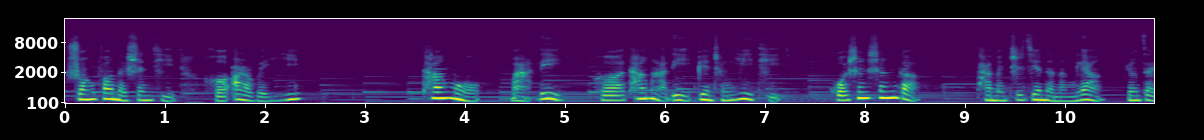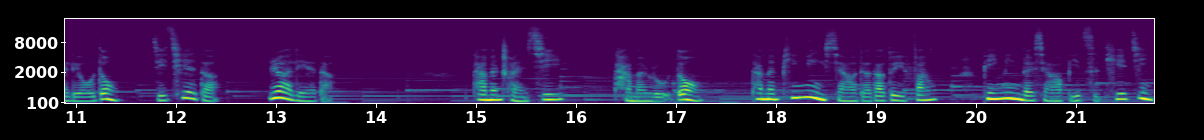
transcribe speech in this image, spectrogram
双方的身体合二为一，汤姆、玛丽和汤玛丽变成一体，活生生的，他们之间的能量仍在流动，急切的、热烈的。他们喘息，他们蠕动，他们拼命想要得到对方，拼命的想要彼此贴近，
